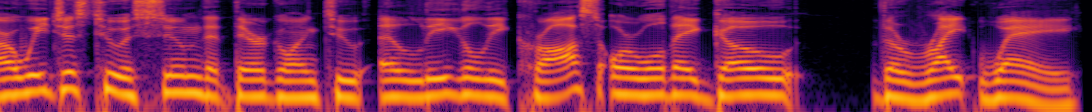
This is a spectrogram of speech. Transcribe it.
Are we just to assume that they're going to illegally cross, or will they go the right way?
